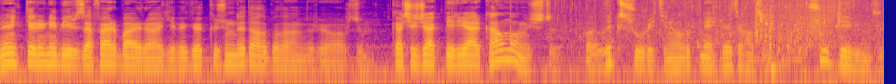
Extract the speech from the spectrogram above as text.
Renklerini bir zafer bayrağı gibi gökyüzünde dalgalandırıyordu. Kaçacak bir yer kalmamıştı. Balık suretini alıp nehre daldı. Su gerindi.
